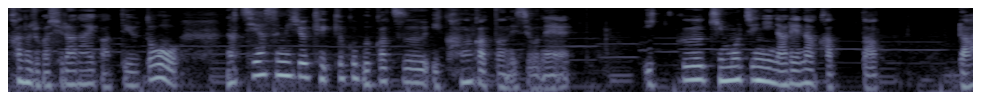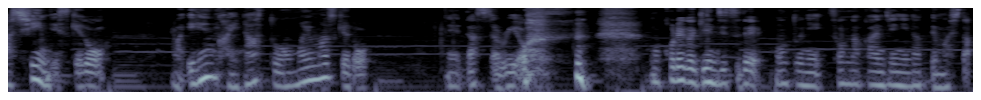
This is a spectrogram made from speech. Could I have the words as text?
彼女が知らないかっていうと、夏休み中結局部活行かなかったんですよね。く気持ちになれなかったらしいんですけど、まあ、ええんかいなとは思いますけど、ね、that's the real. もうこれが現実で、本当にそんな感じになってました。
